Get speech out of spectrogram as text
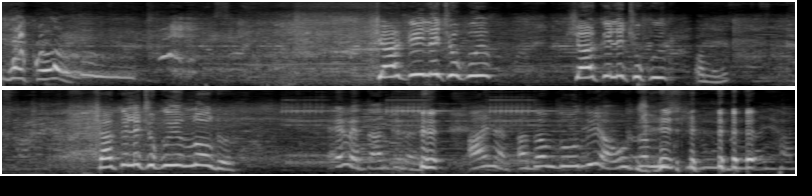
Bir dakika oğlum. Şarkıyla çok uyum. Şarkıyla çok uyum. Anladın? Şarkıyla çok uyumlu oldu. Evet arkadaşlar. Aynen adam doğdu ya oradan mis gibi uyudular ya.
